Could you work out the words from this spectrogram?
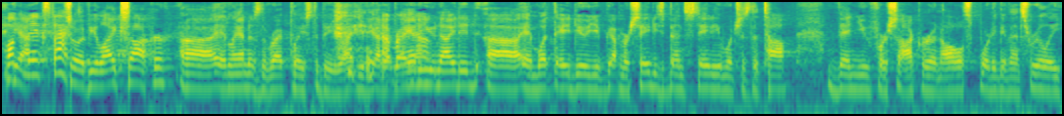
What yeah. can we expect? So if you like soccer, uh, Atlanta is the right place to be, right? You've got yeah, Atlanta right United uh, and what they do. You've got Mercedes-Benz Stadium, which is the top venue for soccer and all sporting events, really.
